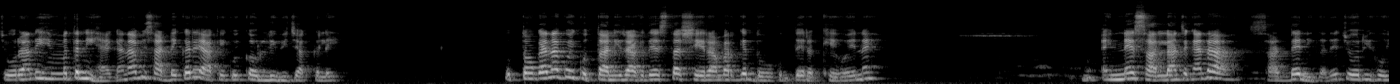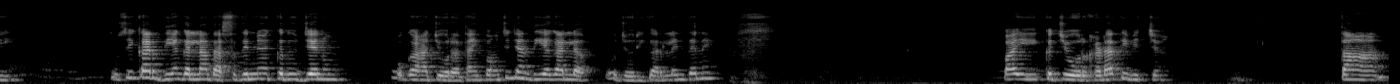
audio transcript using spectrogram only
ਚੋਰਾਂ ਦੀ ਹਿੰਮਤ ਨਹੀਂ ਹੈ, ਕਹਿੰਦਾ, ਵੀ ਸਾਡੇ ਘਰੇ ਆ ਕੇ ਕੋਈ ਕੌਲੀ ਵੀ ਚੱਕ ਲੇ। ਉੱਤੋਂ ਕਹਿੰਦਾ ਕੋਈ ਕੁੱਤਾ ਨਹੀਂ ਰੱਖਦੇ, ਅਸੀਂ ਤਾਂ ਸ਼ੇਰਾਂ ਵਰਗੇ ਦੋ ਕੁੱਤੇ ਰੱਖੇ ਹੋਏ ਨੇ। ਇੰਨੇ ਸਾਲਾਂ 'ਚ ਕਹਿੰਦਾ ਸਾਡੇ ਨਹੀਂ ਕਦੇ ਚੋਰੀ ਹੋਈ। ਤੁਸੀਂ ਘਰ ਦੀਆਂ ਗੱਲਾਂ ਦੱਸ ਦਿੰਦੇ ਹੋ ਇੱਕ ਦੂਜੇ ਨੂੰ। ਉਹ ਗਾਹਾਂ ਚੋਰਾਂ ਤਾਈਂ ਪਹੁੰਚ ਜਾਂਦੀ ਹੈ ਗੱਲ, ਉਹ ਚੋਰੀ ਕਰ ਲੈਂਦੇ ਨੇ। ਭਾਈ ਇੱਕ ਚੋਰ ਖੜਾ ਤੀ ਵਿੱਚ। ਤਾਂ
